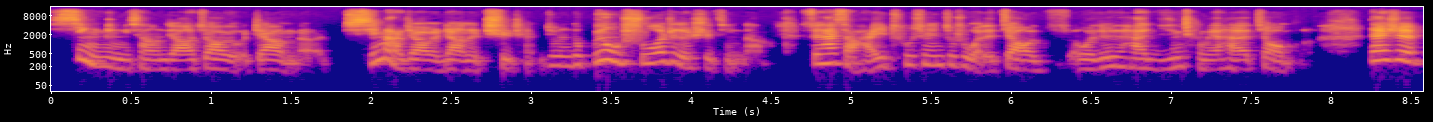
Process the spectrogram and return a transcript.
性命相交就要有这样的，起码就要有这样的赤诚，就是都不用说这个事情的，所以他小孩一出生就是我的教子，我觉得他已经成为他的教母了，但是。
